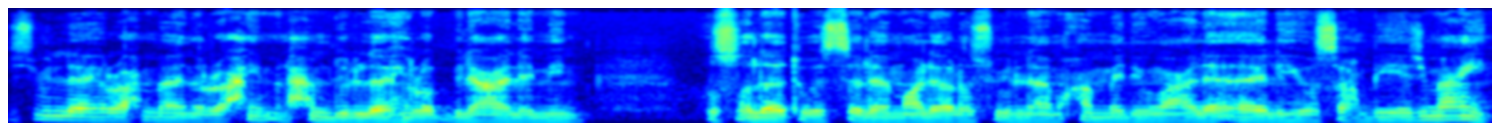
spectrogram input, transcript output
Bismillahirrahmanirrahim. Elhamdülillahi Rabbil alemin. Ve salatu ve selamu ala Resulina Muhammedin ve ala alihi ve sahbihi ecma'in.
